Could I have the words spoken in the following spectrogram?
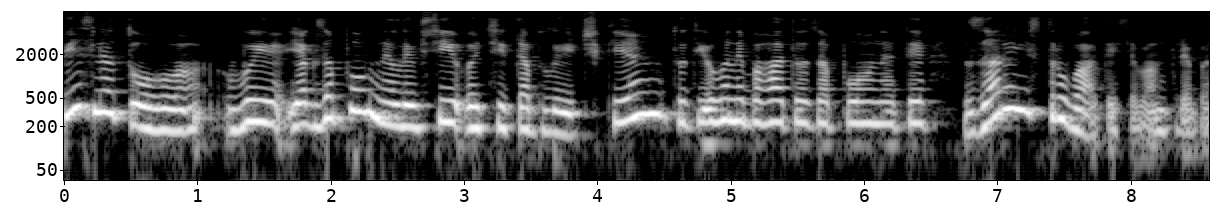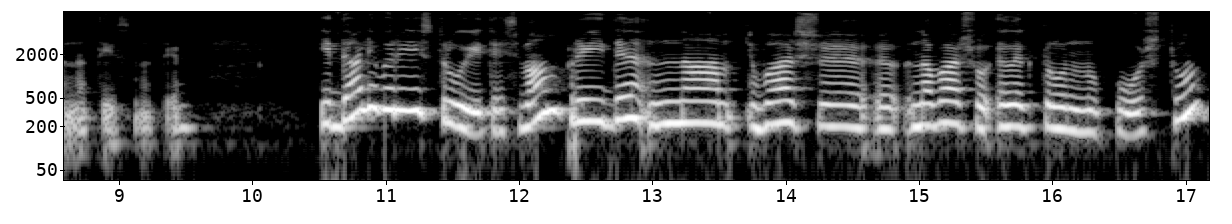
Після того, ви, як заповнили всі оці таблички, тут його небагато заповнити, зареєструватися вам треба натиснути. І далі ви реєструєтесь, вам прийде на, ваш, е, на вашу електронну пошту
